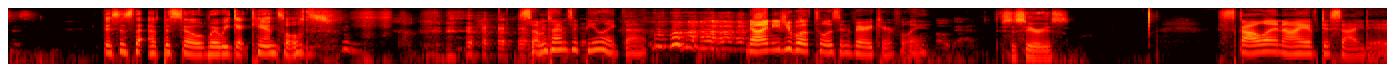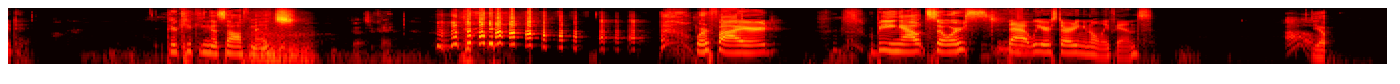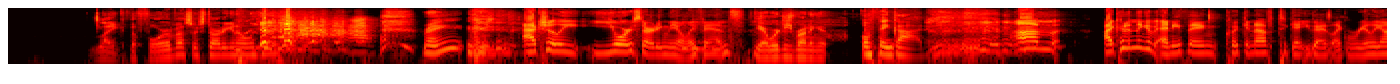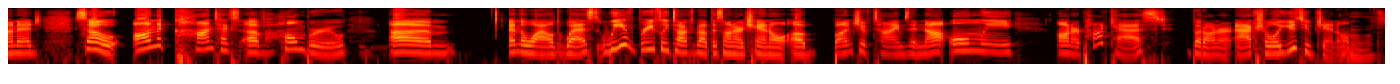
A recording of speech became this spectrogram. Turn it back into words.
This is the episode where we get canceled. Sometimes it be like that. Now I need you both to listen very carefully. Oh god. This is serious. Scala and I have decided. They're kicking us off, Mitch. That's okay. We're fired. We're being outsourced. that we are starting an OnlyFans. Oh. Yep. Like the four of us are starting an OnlyFans. Right? Actually, you're starting the OnlyFans. Yeah, we're just running it. oh, thank God. um, I couldn't think of anything quick enough to get you guys like really on edge. So, on the context of homebrew, um, and the Wild West, we've briefly talked about this on our channel a bunch of times, and not only on our podcast, but on our actual YouTube channel.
